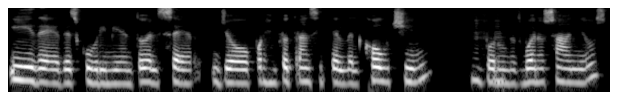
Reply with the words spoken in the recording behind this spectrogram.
y de descubrimiento del ser. Yo, por ejemplo, transité el del coaching por unos buenos años,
